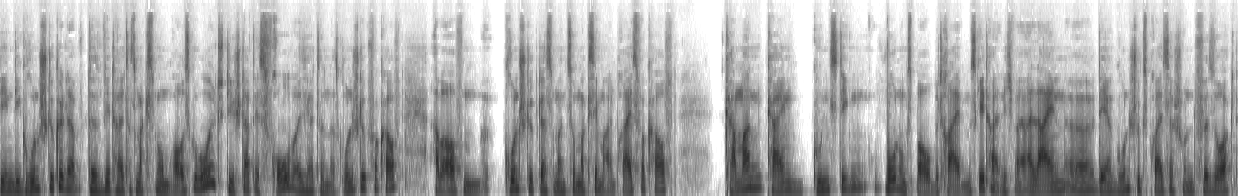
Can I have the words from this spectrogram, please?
Den, die Grundstücke, da, da wird halt das Maximum rausgeholt. Die Stadt ist froh, weil sie hat dann das Grundstück verkauft. Aber auf dem Grundstück, das man zum maximalen Preis verkauft, kann man keinen günstigen Wohnungsbau betreiben. Es geht halt nicht, weil allein äh, der Grundstückspreis ja schon für sorgt,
